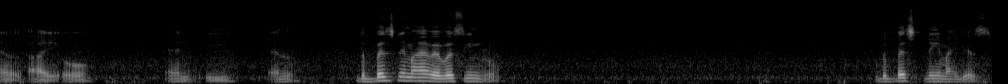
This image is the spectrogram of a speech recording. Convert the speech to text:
L I O N E L. The best name I have ever seen, bro. The best name, I guess.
